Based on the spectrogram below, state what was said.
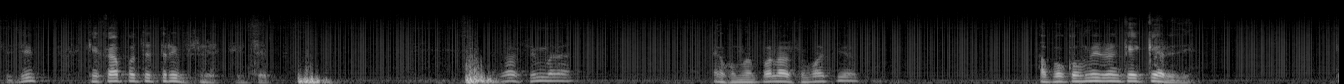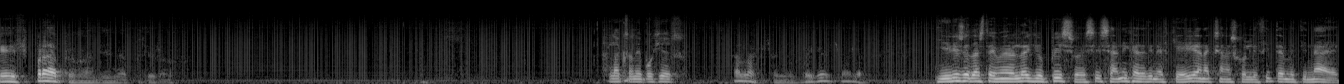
στη τσέπη και κάποτε τρίψε η τσέπη. Ενώ σήμερα έχουμε πολλά σωματεία αποκομίζουν και κέρδη και εισπράττουν αντί να πληρώνουν. Αλλάξαν εποχές. Αλλάξαν οι εποχές, αλλάξαν. Γυρίζοντας το ημερολόγιο πίσω, εσείς αν είχατε την ευκαιρία να ξανασχοληθείτε με την ΑΕΚ,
